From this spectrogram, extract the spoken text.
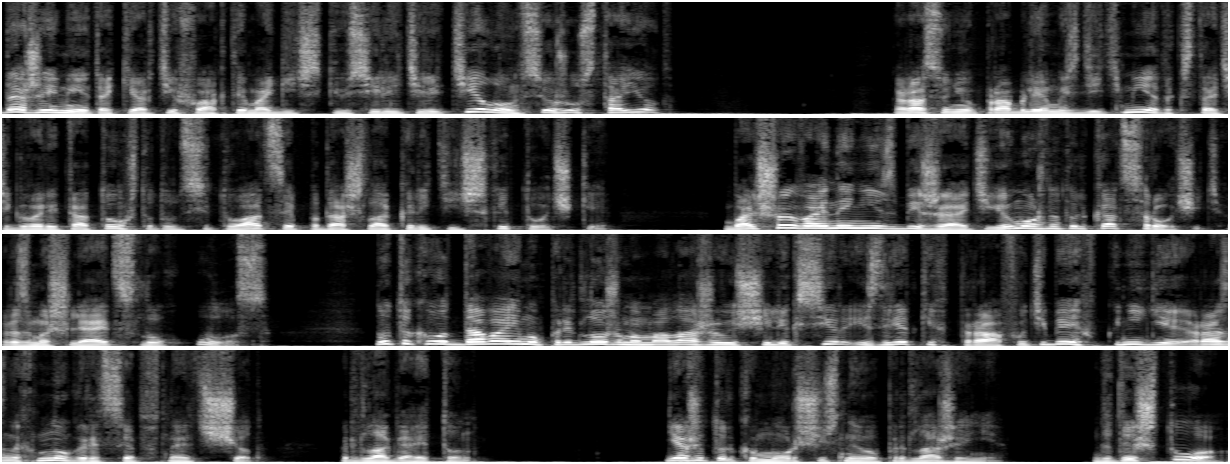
Даже имея такие артефакты и магические усилители тела, он все же устает. Раз у него проблемы с детьми, это, кстати, говорит о том, что тут ситуация подошла к критической точке. Большой войны не избежать, ее можно только отсрочить, размышляет слух Улос. Ну так вот, давай ему предложим омолаживающий эликсир из редких трав. У тебя их в книге разных много рецептов на этот счет, предлагает он. Я же только морщусь на его предложение. Да ты что?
